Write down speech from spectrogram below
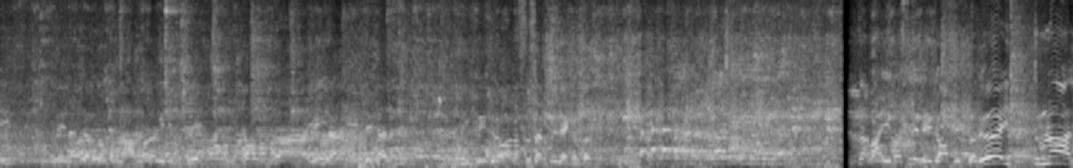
काही खूप मेहनत करतो पण घाम बघा किती होते जॉब आम्हाला एक झाला एक डेट आलं एक विक्रवा कसं सरप्राईज आहे करतात. भाई बसलेले जॉब बीत करू तृणाल.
